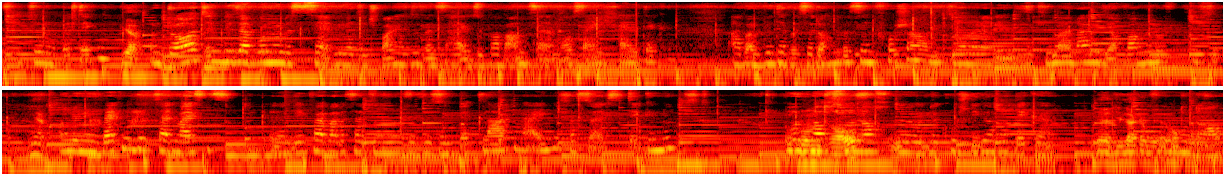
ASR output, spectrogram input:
bezogene Bettdecken. Ja, Und dort in dieser Wohnung, das ist ja wie gesagt in Spanien so, wenn es halt super warm ist, dann brauchst du eigentlich keine Decke. Aber im Winter wird es ja doch ein bisschen frischer und so haben wir dann eben diese Klimaanlage, die auch warme Luft pustet. Ja. Und in den Betten gibt es halt meistens, in dem Fall war das halt so, so wie so ein Bettlaken eigentlich, was du als Decke nutzt. Und Und, noch so drauf? noch eine, eine kuscheligere Decke. ja die lag aber oben drauf. drauf.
